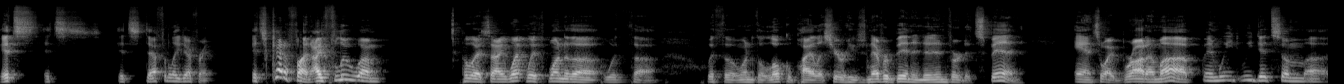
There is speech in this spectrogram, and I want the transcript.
it's it's it's definitely different. It's kind of fun. I flew um who was I went with one of the with uh, with the, one of the local pilots here who's never been in an inverted spin, and so I brought him up and we we did some uh,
